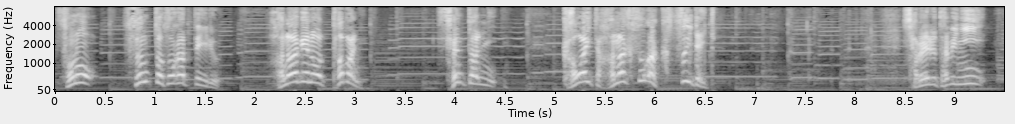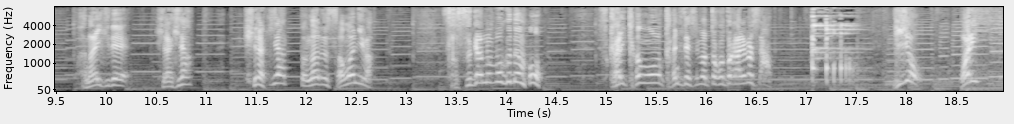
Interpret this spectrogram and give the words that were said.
そのツンと尖っている鼻毛の束に先端に乾いた鼻くそがくっついていて喋るたびに鼻息でひらひらひらひらとなる様にはさすがの僕でも不快感を感じてしまったことがありました。以上終わり。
